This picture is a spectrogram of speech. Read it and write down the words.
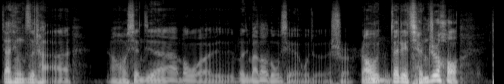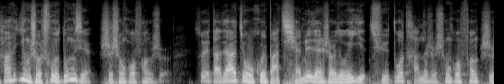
家庭资产，然后现金啊，包括乱七八糟的东西。我觉得是。然后在这钱之后，它映射出的东西是生活方式，所以大家就会把钱这件事儿就给隐去，多谈的是生活方式。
